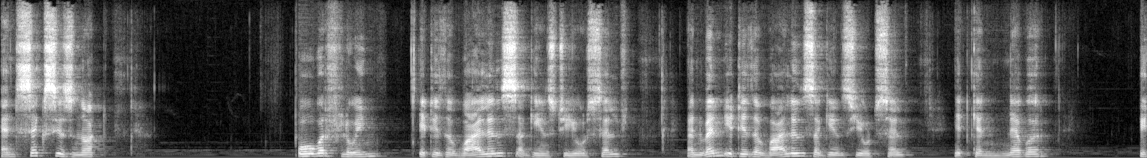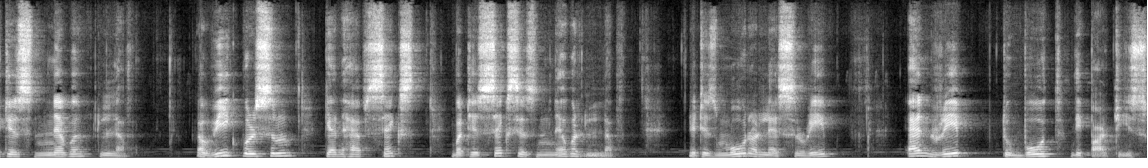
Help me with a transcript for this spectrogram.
and sex is not overflowing, it is a violence against yourself. And when it is a violence against yourself, it can never, it is never love. A weak person can have sex, but his sex is never love. It is more or less rape, and rape to both the parties.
